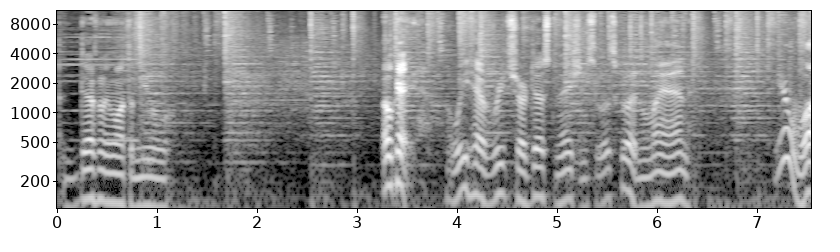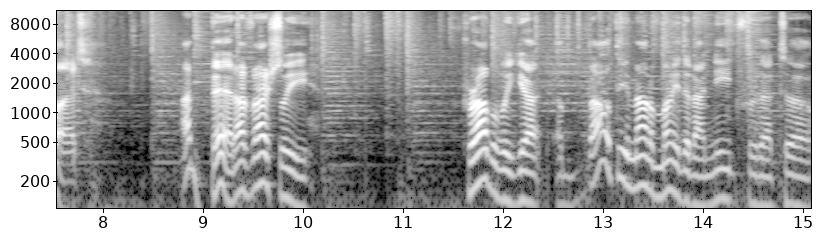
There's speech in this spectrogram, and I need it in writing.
I definitely want the mule. Okay, we have reached our destination, so let's go ahead and land. You know what? I bet I've actually probably got about the amount of money that I need for that uh,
